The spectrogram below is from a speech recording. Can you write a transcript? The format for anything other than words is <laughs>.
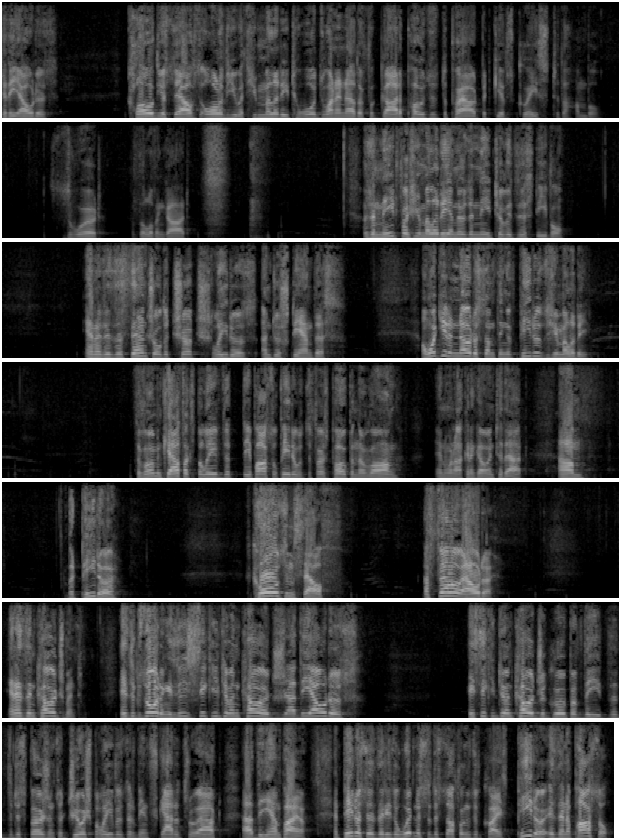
to the elders. Clothe yourselves, all of you, with humility towards one another, for God opposes the proud, but gives grace to the humble. This is the word of the living God. There's a need for humility and there's a need to resist evil. And it is essential that church leaders understand this. I want you to notice something of Peter's humility. The Roman Catholics believe that the Apostle Peter was the first pope, and they're wrong, and we're not going to go into that. Um, but Peter calls himself a fellow elder. And his encouragement, his exhorting, he's seeking to encourage uh, the elders. He's seeking to encourage a group of the, the, the dispersions, the Jewish believers that have been scattered throughout uh, the empire. And Peter says that he's a witness to the sufferings of Christ. Peter is an apostle.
